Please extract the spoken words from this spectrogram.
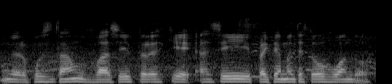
Me lo puse tan fácil, pero es que así prácticamente estuvo jugando.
